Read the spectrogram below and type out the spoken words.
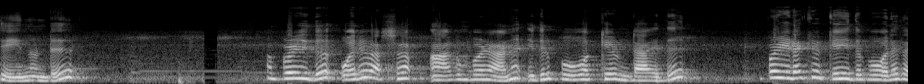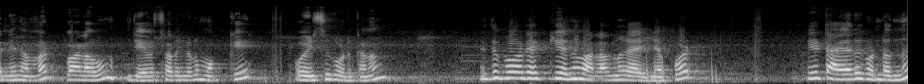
ചെയ്യുന്നുണ്ട്. അപ്പോൾ ഇത് ഒരു വർഷം ആകുമ്പോഴാണ് ഇതിൽ പൂവൊക്കെ ഉണ്ടായത്. അപ്പോൾ ഇടയ്ക്കൊക്കെ ഇതുപോലെ തന്നെ നമ്മൾ വളവും ജൈവസറികളും ഒക്കെ ഒഴിച്ചു കൊടുക്കണം. ഇതുപോലെയൊക്കെ ഒന്ന് വളർന്നു കഴിഞ്ഞപ്പോൾ ഈ ടയർ കൊണ്ടൊന്ന്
